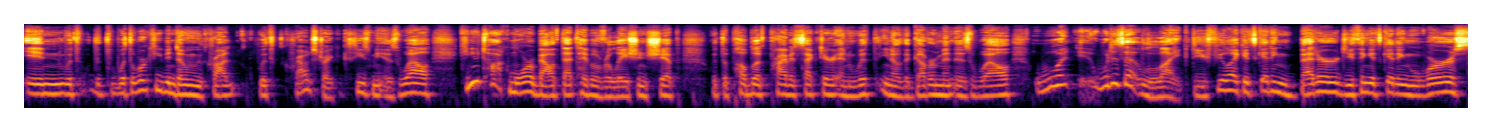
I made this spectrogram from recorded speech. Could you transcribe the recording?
in with with the work you've been doing with crowd with CrowdStrike, excuse me, as well. Can you talk more about that type of relationship with the public, private sector, and with you know the government as well? What what is that like? Do you feel like it's getting better? Do you think it's getting worse?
